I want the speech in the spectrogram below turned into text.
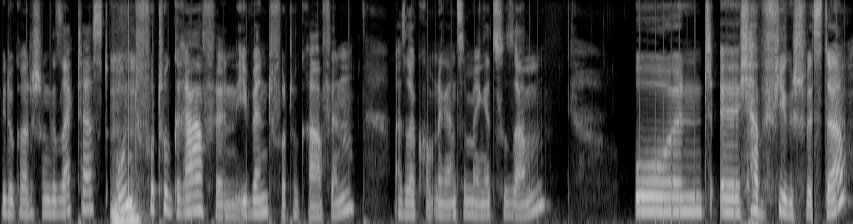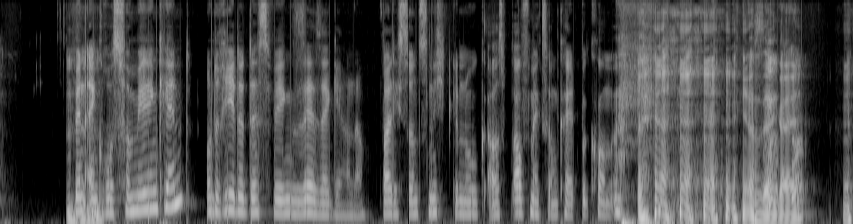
wie du gerade schon gesagt hast, mhm. und Fotografin, Eventfotografin. Also da kommt eine ganze Menge zusammen. Und äh, ich habe vier Geschwister bin ein mhm. Großfamilienkind und rede deswegen sehr, sehr gerne, weil ich sonst nicht genug Aus Aufmerksamkeit bekomme. ja, sehr geil.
